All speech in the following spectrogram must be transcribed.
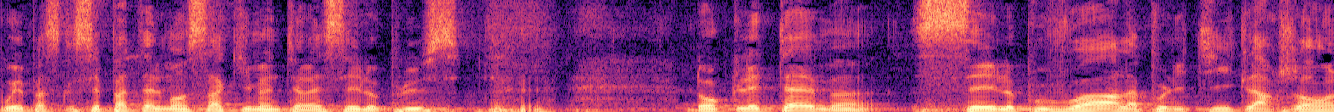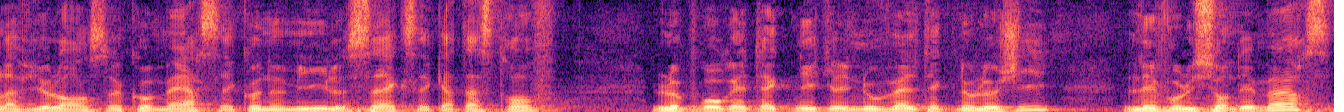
Oui, parce que ce n'est pas tellement ça qui m'intéressait le plus. Donc les thèmes, c'est le pouvoir, la politique, l'argent, la violence, le commerce, l'économie, le sexe, les catastrophes, le progrès technique et les nouvelles technologies, l'évolution des mœurs.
